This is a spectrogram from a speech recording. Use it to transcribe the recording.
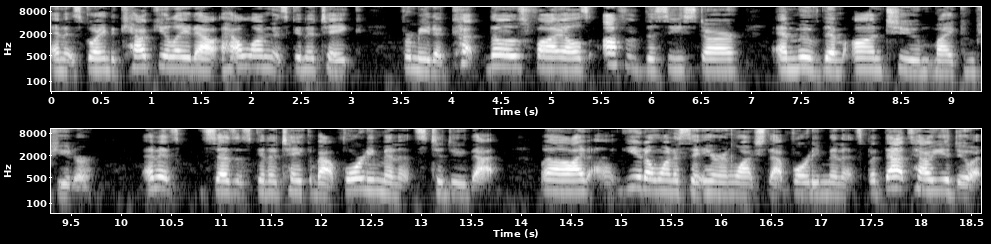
And it's going to calculate out how long it's going to take for me to cut those files off of the Seestar and move them onto my computer. And it says it's going to take about 40 minutes to do that. Well, I, you don't want to sit here and watch that 40 minutes, but that's how you do it.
